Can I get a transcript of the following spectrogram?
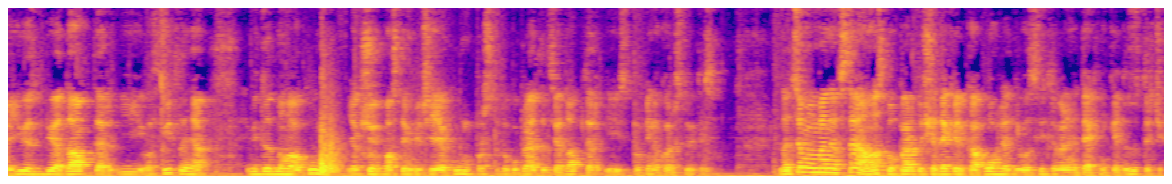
USB-адаптер і освітлення від одного акуму, якщо у вас тим більше є акум, просто докупляєте цей адаптер і спокійно користуєтесь. На цьому в мене все, а у нас попереду ще декілька оглядів освітлювальної техніки. До зустрічі!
